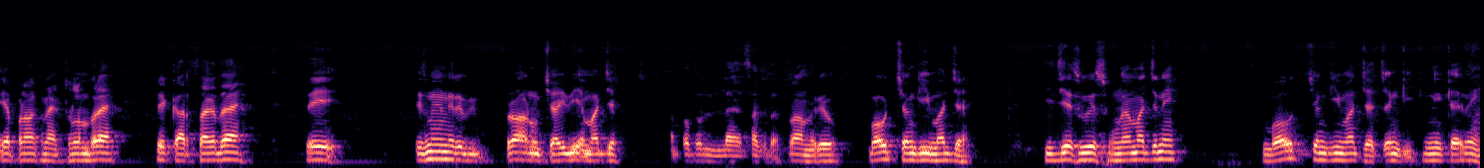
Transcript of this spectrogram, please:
ਇਹ ਆਪਣਾ ਕਨੈਕਟ ਨੰਬਰ ਹੈ, ਤੇ ਕਰ ਸਕਦਾ ਹੈ। ਤੇ ਇਸਨੇ ਮੇਰੇ ਵੀ ਭਰਾ ਨੂੰ ਚਾਹੀਦੀ ਹੈ ਮੱਝ। ਆਪਾਂ ਤੋਂ ਲੈ ਸਕਦਾ ਭਰਾ ਮੇਰੇ ਬਹੁਤ ਚੰਗੀ ਮੱਝ ਹੈ। ਤੀਜੇ ਸੂਏ ਸੂਣਾ ਮੱਝ ਨੇ। ਬਹੁਤ ਚੰਗੀ ਮੱਝ ਹੈ, ਚੰਗੀ ਕਿੰਨੀ ਕਹਿ ਦੇ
